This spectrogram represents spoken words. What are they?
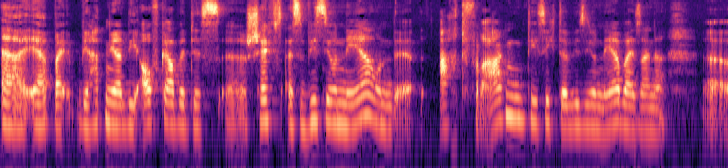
äh, er bei, wir hatten ja die Aufgabe des äh, Chefs als Visionär und äh, acht Fragen, die sich der Visionär bei seiner äh,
